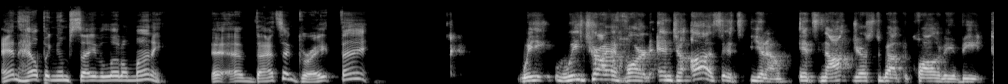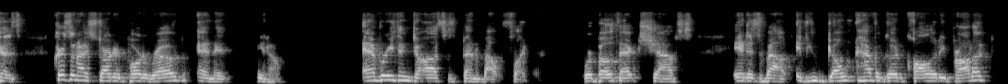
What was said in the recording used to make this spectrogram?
and helping them save a little money. Uh, that's a great thing. We we try hard and to us it's you know, it's not just about the quality of eat cuz Chris and I started Porter Road and it, you know, everything to us has been about flavor. We're both ex chefs it is about if you don't have a good quality product,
